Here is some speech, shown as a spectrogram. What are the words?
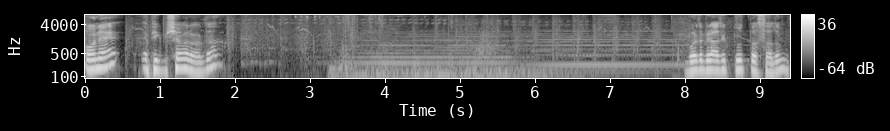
O ne? Epik bir şey var orada. Bu arada birazcık loot basalım.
